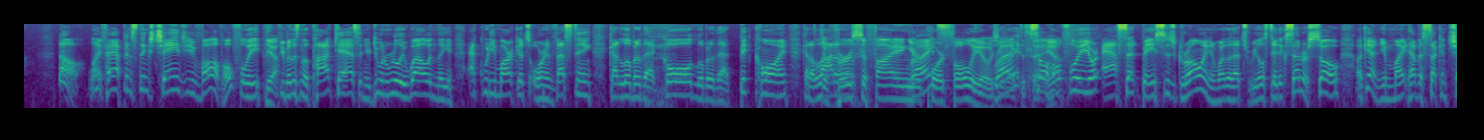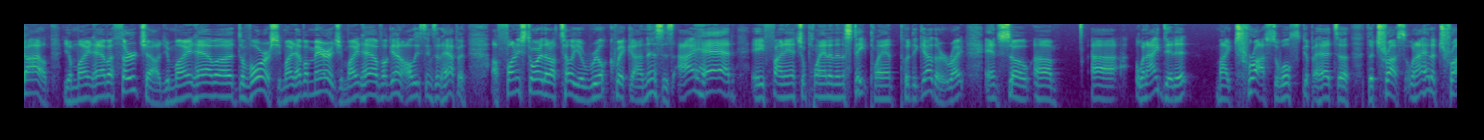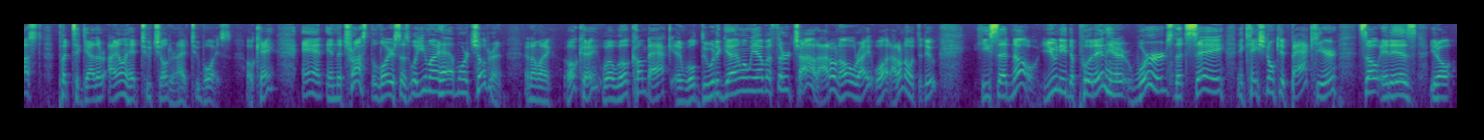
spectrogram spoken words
No, life happens, things change, you evolve. Hopefully, Yeah. if you've been listening to the podcast and you're doing really well in the equity markets or investing, got a little bit of that gold, a little bit of that Bitcoin, got a lot of Diversifying your Right? portfolio, as you like to say. So yeah. hopefully your asset base is growing, and whether that's real estate, et cetera. So again, you might have a second child, you might have a third child, you might have a divorce, you might have a marriage, you might have again all these things that happen. A funny story that I'll tell you real quick on this is I had a financial plan and an estate plan put together, right? And so um, uh, when I did it, my trust, so we'll skip ahead to the trust. When I had a trust put together, I only had two children. I had two boys. Okay. And in the trust, the lawyer says, well, you might have more children. And I'm like, okay, well, we'll come back and we'll do it again when we have a third child. I don't know, right? What? I don't know what to do. He said, no, you need to put in here words that say, in case you don't get back here. So it is, you know,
